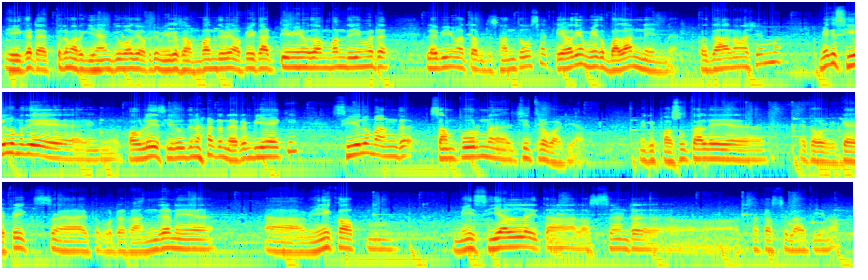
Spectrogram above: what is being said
ඒකට ඇත්තම ගිහන්කිවගේ අපට මේක සම්බන්ධව අපේ කට්ටිය මේ සම්බන්ධීමට ලැබීමත් අපට සන්තෝසයක් ඒවගේ මේක බලන්න එන්න. ප්‍රධාන වශයෙන්ම මේක සියලුමදේ පවුලේ සියලුදනාට නැරඹිය හැකි සියලුම අංග සම්පූර්ණ චිත්‍රපටියක්. මේක පසුතලය එතකොට කැපික්ස් එතකොට රංගනය මේකප් මේ සියල්ල ඉතා ලස්සනට සකස් වෙලා තියෙනවා.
